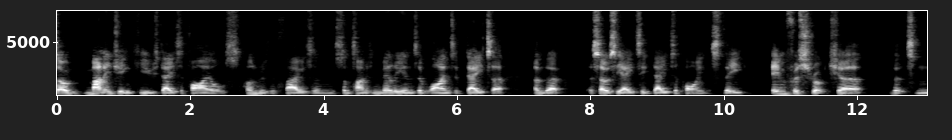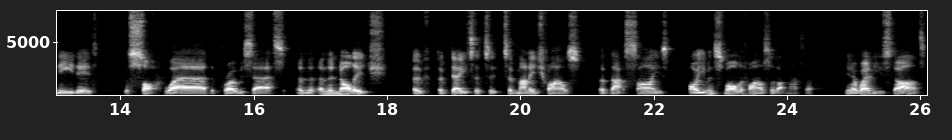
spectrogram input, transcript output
so, managing huge data files, hundreds of thousands, sometimes millions of lines of data, and the associated data points, the infrastructure that's needed, the software, the process, and the, and the knowledge of, of data to, to manage files of that size, or even smaller files for that matter. You know, where do you start?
